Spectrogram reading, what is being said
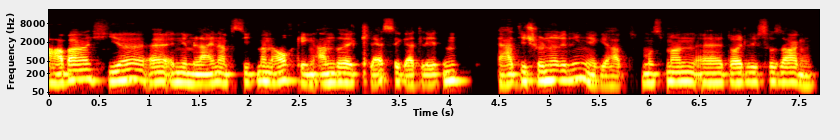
Aber hier äh, in dem Lineup sieht man auch gegen andere Classic-Athleten, er hat die schönere Linie gehabt, muss man äh, deutlich so sagen.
